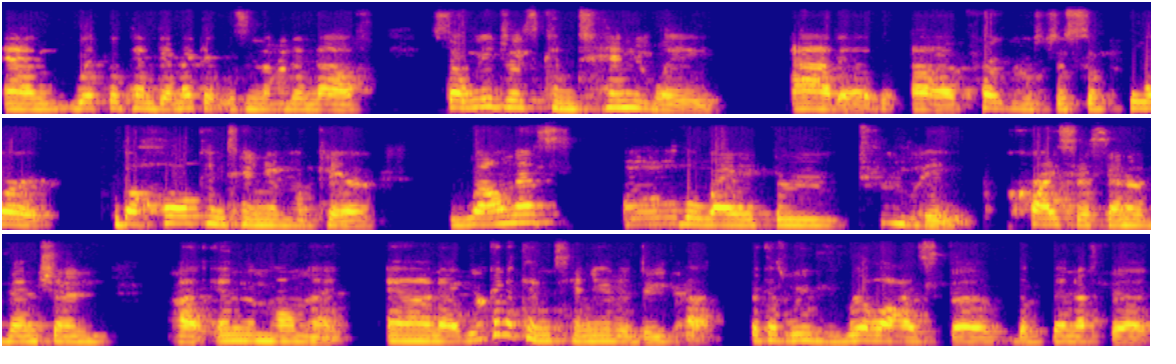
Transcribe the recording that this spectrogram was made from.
and with the pandemic, it was not enough. So we just continually added uh, programs to support the whole continuum of care wellness all the way through truly crisis intervention uh, in the moment. And uh, we're going to continue to do that because we've realized the, the benefit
